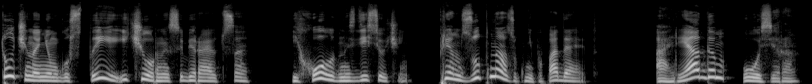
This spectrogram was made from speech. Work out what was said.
Тучи на нем густые и черные собираются. И холодно здесь очень. Прям зуб на зуб не попадает. А рядом озеро.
